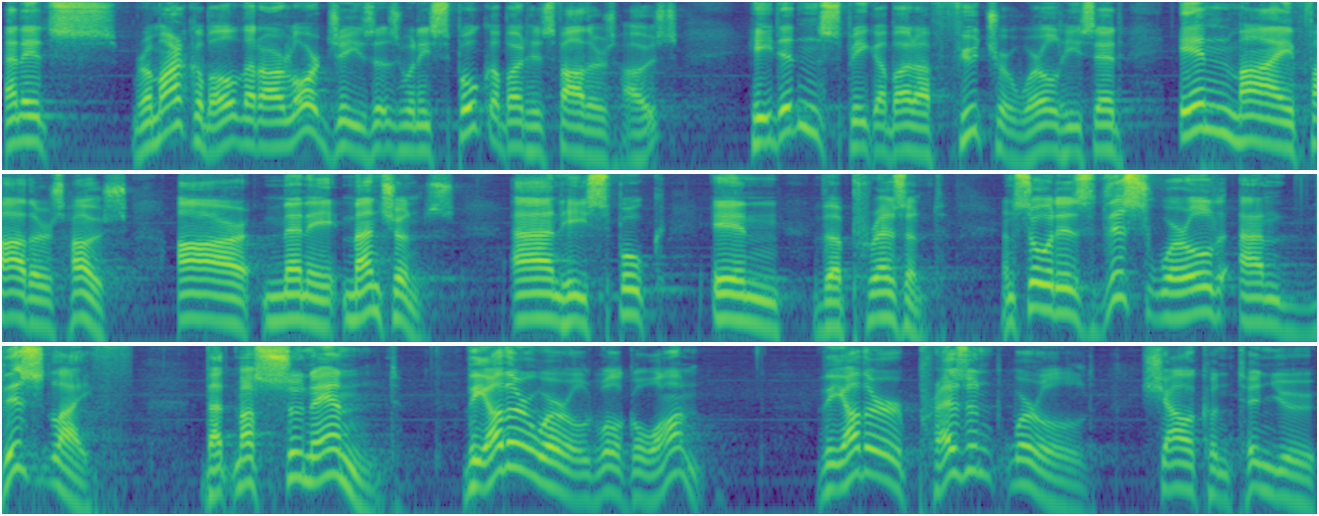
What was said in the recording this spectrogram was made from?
And it's remarkable that our Lord Jesus, when he spoke about his Father's house, he didn't speak about a future world. He said, In my Father's house are many mansions and he spoke in the present. And so it is this world and this life that must soon end. The other world will go on. The other present world shall continue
